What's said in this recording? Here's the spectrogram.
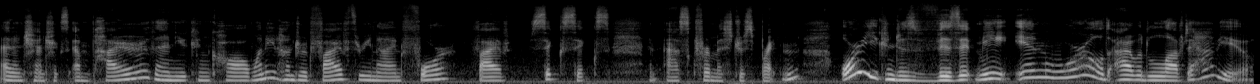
at Enchantrix Empire, then you can call 1 800 539 4566 and ask for Mistress Brighton. Or you can just visit me in World. I would love to have you.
